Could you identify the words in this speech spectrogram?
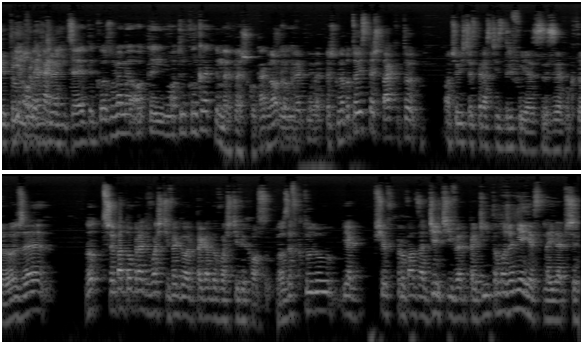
tytuł nie o będzie... mechanice, tylko rozmawiamy o, tej, o tym konkretnym RPG-ku, tak? No Czyli- konkretny RPG. No bo to jest też tak, to oczywiście teraz ci zdryfuję z, z Cthulhu, że no, trzeba dobrać właściwego RPG do właściwych osób. No ze Cthulhu, jak się wprowadza dzieci w RPG, to może nie jest najlepszym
